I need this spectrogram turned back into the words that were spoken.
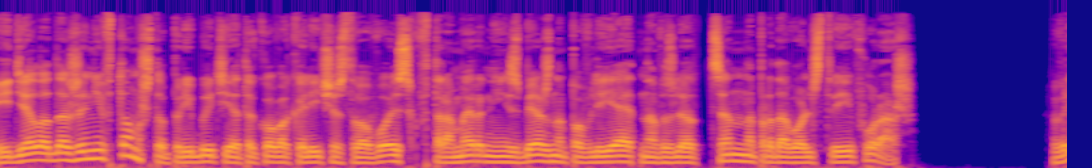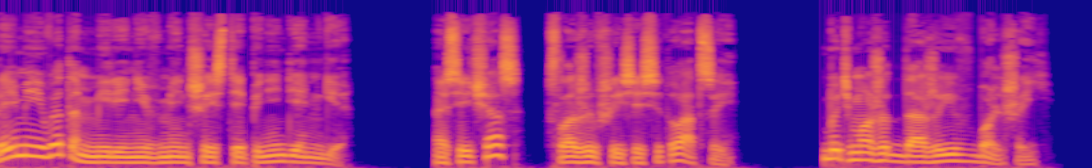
И дело даже не в том, что прибытие такого количества войск в Трамер неизбежно повлияет на взлет цен на продовольствие и фураж. Время и в этом мире не в меньшей степени деньги. А сейчас, в сложившейся ситуации, быть может, даже и в большей.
